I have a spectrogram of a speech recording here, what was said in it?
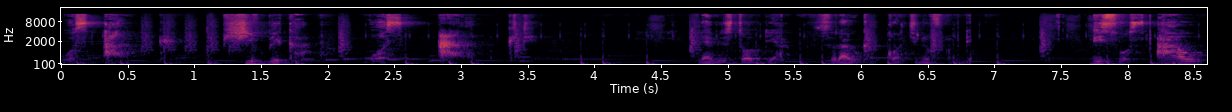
was hanged. The baker was hanged. Let me stop there so that we can continue from there. This was how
